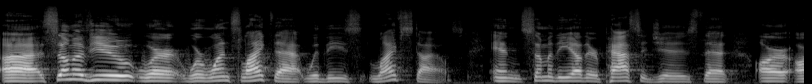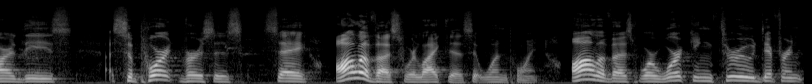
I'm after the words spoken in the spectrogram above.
Uh, some of you were, were once like that with these lifestyles. And some of the other passages that are, are these support verses say, all of us were like this at one point. All of us were working through different,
